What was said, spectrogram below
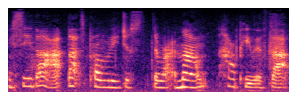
you see that? That's probably just the right amount. Happy with that.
